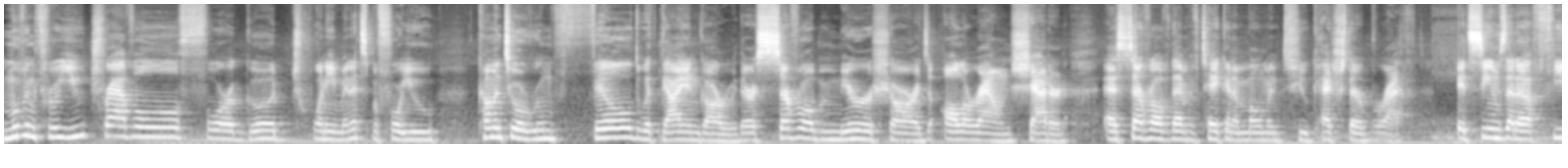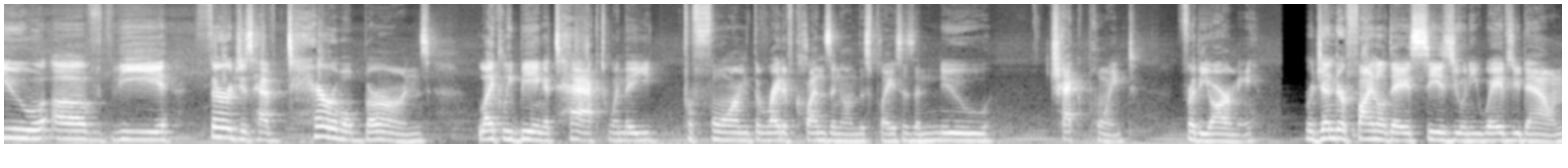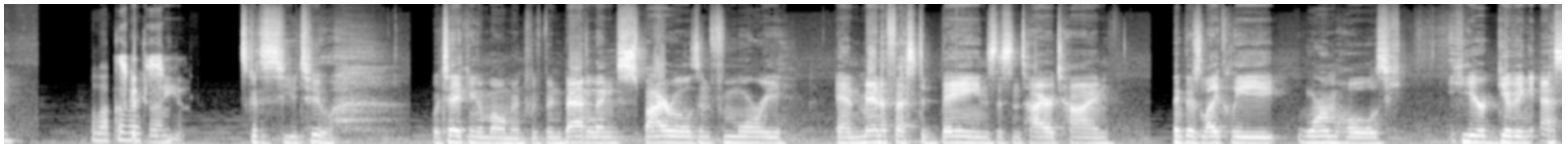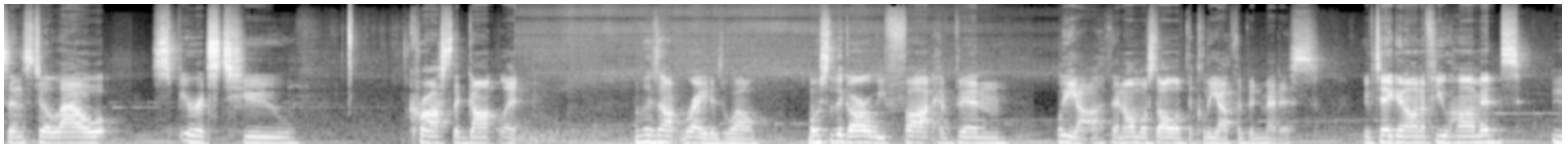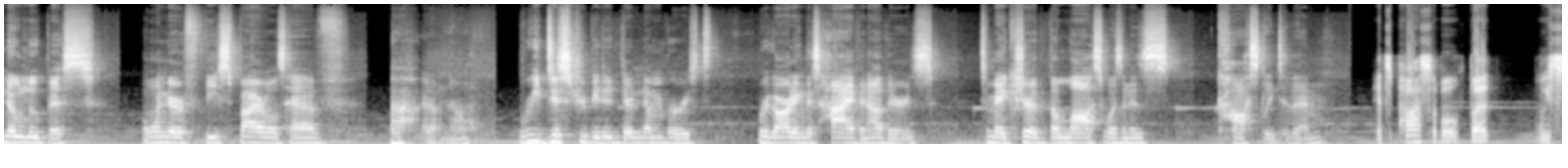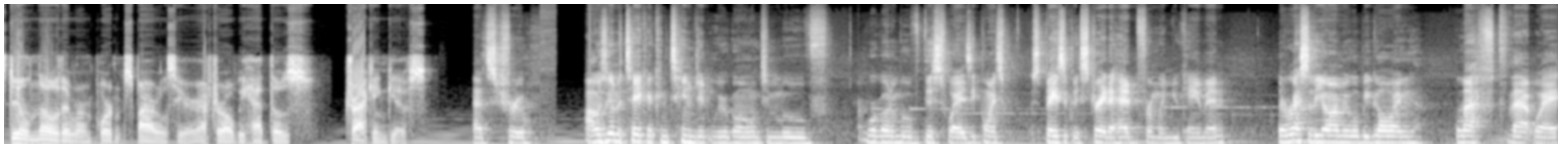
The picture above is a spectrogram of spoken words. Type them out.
Moving through, you travel for a good 20 minutes before you come into a room filled with Gaian Garou. There are several mirror shards all around, shattered, as several of them have taken a moment to catch their breath. It seems that a few of the Theurges have terrible burns, likely being attacked when they performed the rite of cleansing on this place as a new checkpoint for the army. Regender Final Days sees you and he waves you down. Walk over to him. It's good to see you too. We're taking a moment. We've been battling spirals and Fomori and manifested banes this entire time. I think there's likely wormholes here giving essence to allow spirits to cross the gauntlet. Something's not right as well. Most of the Gar we fought have been Cliath, and almost all of the Cliath have been Metis. We've taken on a few Homids, no Lupus. I wonder if these spirals have, uh, I don't know, redistributed their numbers regarding this hive and others to make sure that the loss wasn't as costly to them. It's possible, but we still know there were important spirals here. After all, we had those tracking gifts. That's true. I was going to take a contingent. We were going to move. We're going to move this way as he points basically straight ahead from when you came in. The rest of the army will be going left that way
